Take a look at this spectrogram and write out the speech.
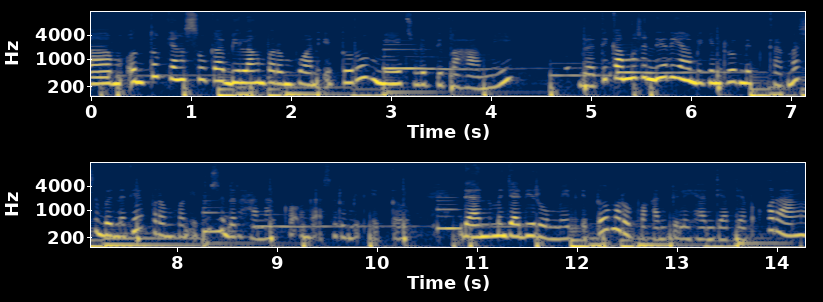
Um, untuk yang suka bilang perempuan itu rumit, sulit dipahami, berarti kamu sendiri yang bikin rumit. Karena sebenarnya perempuan itu sederhana kok nggak serumit itu. Dan menjadi rumit itu merupakan pilihan tiap-tiap orang.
